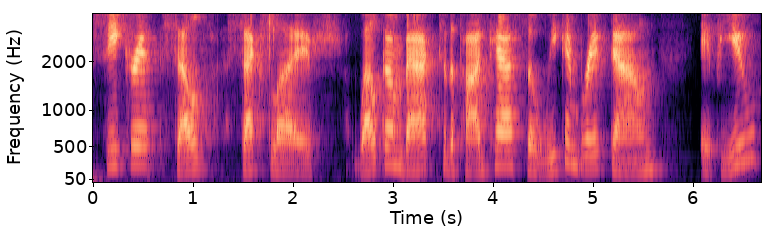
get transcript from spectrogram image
Secret Self Sex Life. Welcome back to the podcast so we can break down if you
